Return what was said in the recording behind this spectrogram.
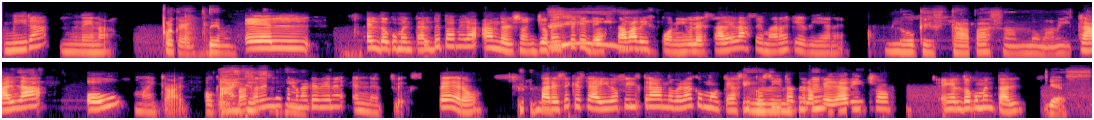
Mira, nena, Ok, dime. el, el documental de Pamela Anderson, yo pensé que ya estaba disponible, sale la semana que viene. Lo que está pasando, mamita. Carla, oh my God. Ok, Ay, va a Dios salir la semana que viene en Netflix, pero parece que se ha ido filtrando, ¿verdad? Como que así cositas de lo que ella ha dicho en el documental. Yes.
